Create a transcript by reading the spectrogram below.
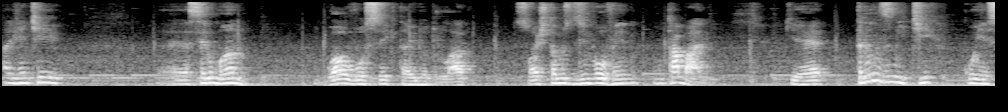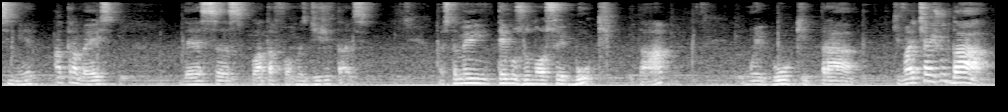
a gente é ser humano, igual você que está aí do outro lado. Só estamos desenvolvendo um trabalho, que é transmitir conhecimento através dessas plataformas digitais. Nós também temos o nosso e-book, tá? Um e-book para que vai te ajudar.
